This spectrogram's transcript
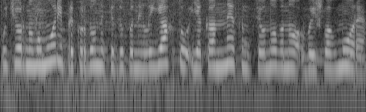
У Чорному морі прикордонники зупинили яхту, яка несанкціоновано вийшла в море.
